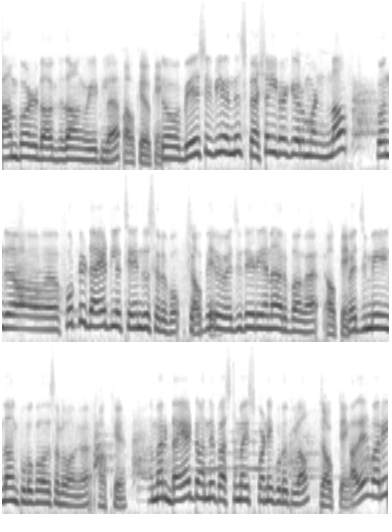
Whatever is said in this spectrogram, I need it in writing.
பேம்பர்டு டாக்ஸ் தான் அவங்க வீட்டில் ஓகே ஓகே ஸோ பேசிக்லி வந்து ஸ்பெஷல் ரெக்யர்மெண்ட்னா கொஞ்சம் ஃபுட்டு டயட்டில் சேஞ்சஸ் இருக்கும். சில. பேர் வெஜிடேரியனாக இருப்பாங்க. ஓகே வெஜ் மீல் தான் கொடுக்கணும்னு சொல்லுவாங்க. ஓகே அந்த மாதிரி டயட் வந்து கஸ்டமைஸ் பண்ணி கொடுக்கலாம். ஓகே அதே மாதிரி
